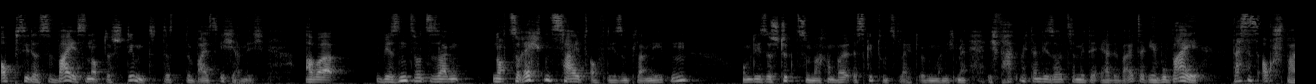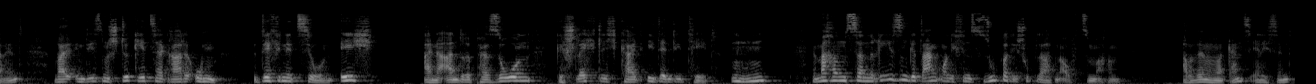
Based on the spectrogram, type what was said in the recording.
Ob sie das weiß und ob das stimmt, das, das weiß ich ja nicht. Aber wir sind sozusagen noch zur rechten Zeit auf diesem Planeten, um dieses Stück zu machen, weil es gibt uns vielleicht irgendwann nicht mehr. Ich frage mich dann, wie soll es denn mit der Erde weitergehen? Wobei, das ist auch spannend, weil in diesem Stück geht es ja gerade um Definition. Ich, eine andere Person, Geschlechtlichkeit, Identität. Wir machen uns dann einen riesen Gedanken und ich finde es super, die Schubladen aufzumachen. Aber wenn wir mal ganz ehrlich sind,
